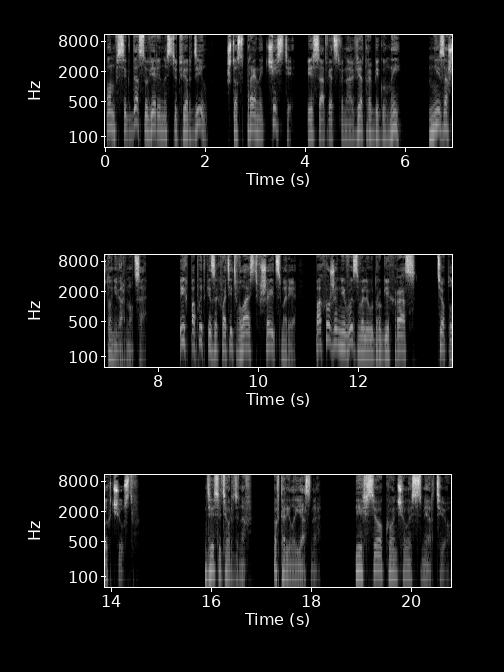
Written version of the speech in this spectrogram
он всегда с уверенностью твердил, что спрены чести и, соответственно, ветробегуны ни за что не вернутся. Их попытки захватить власть в Шейцмаре — похоже, не вызвали у других рас теплых чувств. «Десять орденов», — повторила ясно. «И все кончилось смертью.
